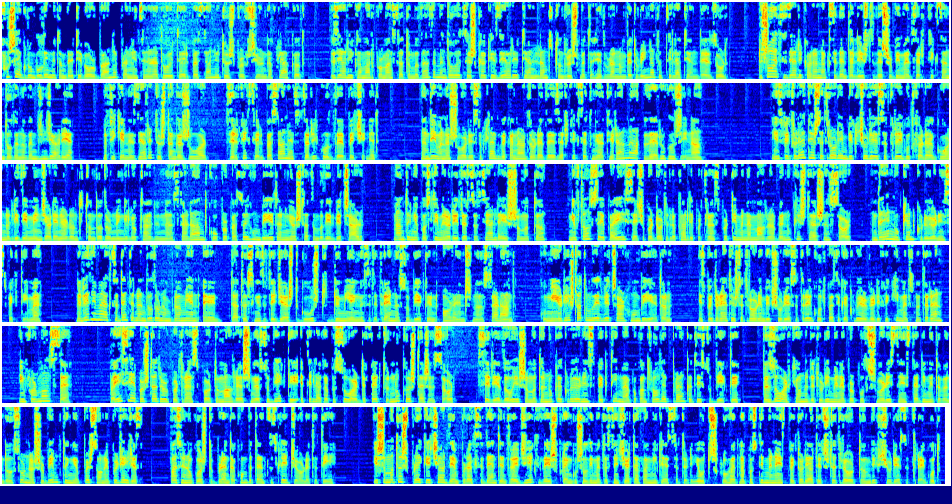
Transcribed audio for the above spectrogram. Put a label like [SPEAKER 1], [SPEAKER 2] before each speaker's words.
[SPEAKER 1] Fusha e grumbullimit të mbetjeve urbane pranë inceneratorit të Elbasanit është përfshirë nga flakët. Zjarri ka marrë përmasa të mëdha dhe mendohet se shkak i zjarrit janë lëndë të ndryshme të hedhura në mbeturina të cilat janë ndezur. Dyshohet se zjarri ka rënë aksidentalisht dhe shërbimet zjarrfikëse ndodhen në vendngjarje. Në fikjen e zjarrit është angazhuar zjarrfikësja e Elbasanit, Cërrikut dhe Peqinit. Në ndihmën e shuarjes së flakëve kanë ardhur edhe zjarrfikësit nga Tirana dhe Rrogozhina. Inspektorati Shtetëror i Mbikëqyrjes së Tregut ka reaguar në lidhje me ngjarjen e rëndë të ndodhur në një lokal në Sarandë, ku për pasojë humbi jetën një 17 vjeçar. Me anë të një postimi në rrjetet sociale ISHMT, njofton se pajisja që përdorte lokali për transportimin e mallrave nuk ishte ashensor, ndaj nuk janë kryer inspektime. Në lidhje me aksidentin e ndodhur në mbrëmjen e datës 26 gusht 2023 në subjektin Orange në Sarandë, ku një i ri 17 vjeçar humbi jetën, Inspektorati Shtetëror i Mbikëqyrjes së Tregut pasi ka kryer verifikimet në terren, informon se pajisja e përshtatur për transport mallrash nga subjekti e cila ka pësuar defekt nuk është ashensor, Si rrjedhojë, ISHMT nuk ka kryer inspektime apo kontrolle pranë këtij subjekti, bazuar kjo në detyrimin e përputhshmërisë së instalimit të vendosur në shërbim të një personi përgjegjës, pasi nuk është brenda kompetencës ligjore të tij. ISHMT shpreh keqardhjen për aksidentin tragjik dhe i shpreh ngushëllime të sinqerta familjes së të riut, shkruhet në postimin e Inspektoriatit Shtetëror të Mbikëqyrjes së Tregut.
